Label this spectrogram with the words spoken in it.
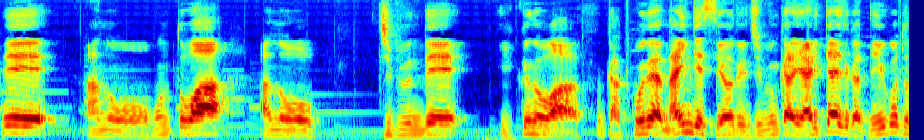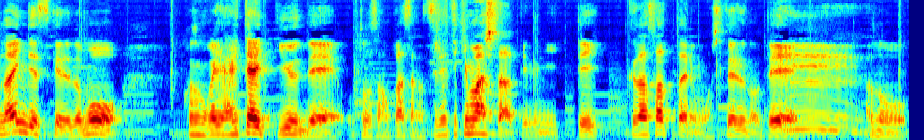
であの本当はあの自分で行くのは学校ではないんですよって自分からやりたいとかっていうことないんですけれども子子供がやりたいって言うんで、お父さんお母さんが連れてきましたっていうふうに言ってくださったりもしてるので、うんあの、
